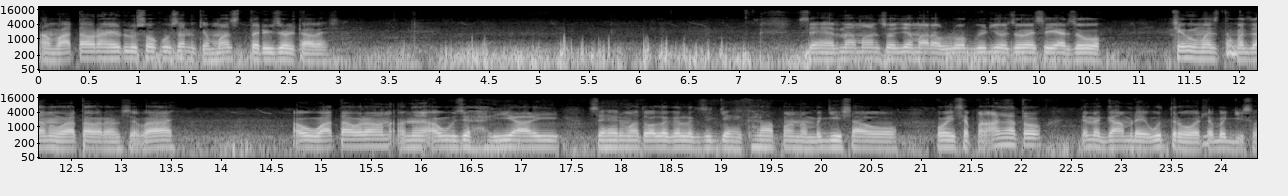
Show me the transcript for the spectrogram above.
આમ વાતાવરણ એટલું ચોખ્ખું છે ને કે મસ્ત રિઝલ્ટ આવે છે. શહેરના માણસો જે મારા વ્લોગ વીડિયો જોવે છે યાર જોવો કેવું મસ્ત મજાનું વાતાવરણ છે ભાઈ. આવું વાતાવરણ અને આવું જે હરિયાળી શહેરમાં તો અલગ અલગ જગ્યાએ ઘણા પણ બગીચાઓ હોય છે, પણ અહીંયા તો તમે ગામડે ઉતરો એટલે બગીચો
